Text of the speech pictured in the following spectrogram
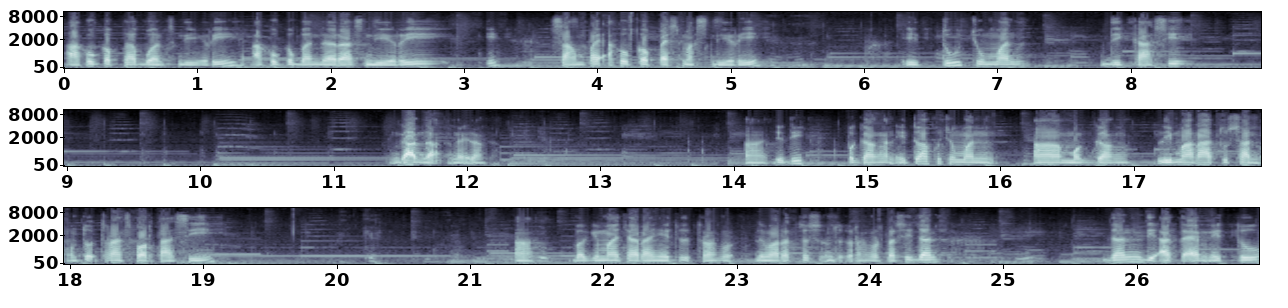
aku ke pelabuhan sendiri, aku ke bandara sendiri, sampai aku ke Pesma sendiri, itu cuman dikasih enggak enggak enggak hilang. Ah, jadi pegangan itu aku cuman ah, megang 500-an untuk transportasi. Ah bagaimana caranya itu transport 500 untuk transportasi dan dan di ATM itu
